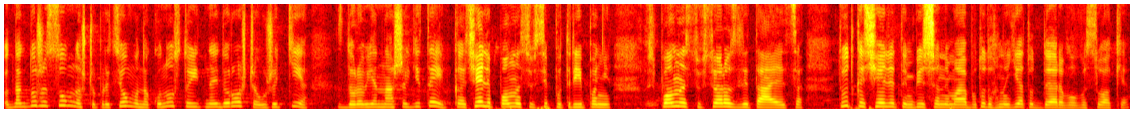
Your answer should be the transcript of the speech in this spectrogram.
Однак дуже сумно, що при цьому на кону стоїть найдорожче у житті здоров'я наших дітей. Качелі повністю всі потріпані, повністю все розлітається. Тут качелі тим більше немає, бо тут гниє, тут дерево високе.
